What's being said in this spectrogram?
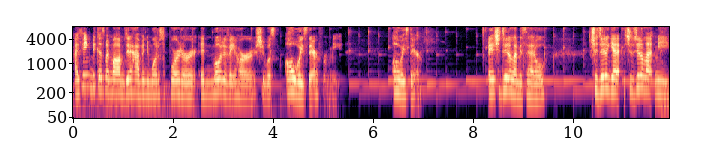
I think because my mom didn't have anyone to support her and motivate her, she was always there for me. Always there. And she didn't let me settle. She didn't get she didn't let me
